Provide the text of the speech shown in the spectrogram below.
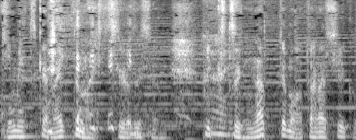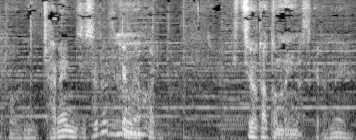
決めつけないっていうのは必要ですよね、い、はい。くつになっても新しいことにチャレンジするっていうのはやっぱり必要だと思いますけどね。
